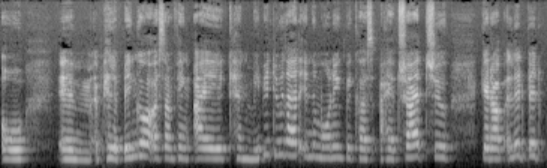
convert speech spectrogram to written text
or um, Pelle Bingo or something, I can maybe do that in the morning because I have tried to get up a little bit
